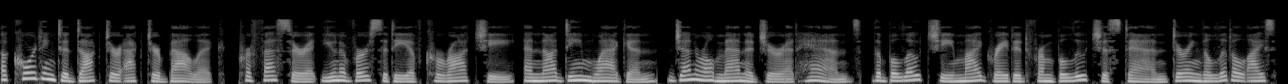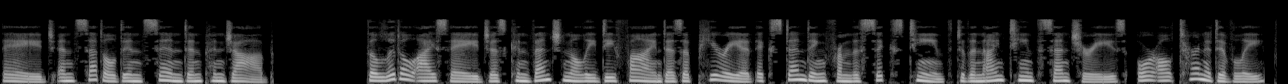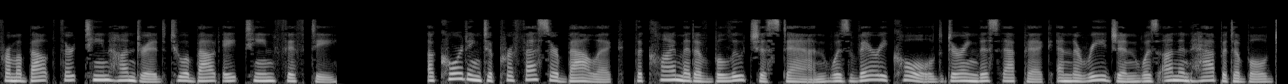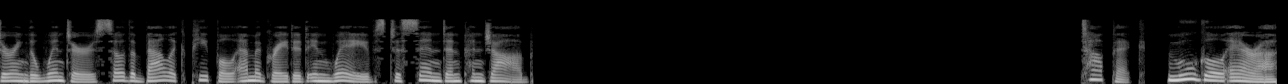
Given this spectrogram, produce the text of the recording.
According to Dr. Akhtar Baloch, professor at University of Karachi, and Nadim Wagan, general manager at HANDS, the Balochi migrated from Baluchistan during the Little Ice Age and settled in Sindh and Punjab. The Little Ice Age is conventionally defined as a period extending from the 16th to the 19th centuries, or alternatively, from about 1300 to about 1850. According to Professor Balik, the climate of Baluchistan was very cold during this epoch and the region was uninhabitable during the winters so the Balik people emigrated in waves to Sindh and Punjab. Mughal era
